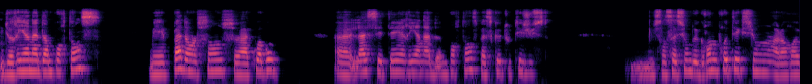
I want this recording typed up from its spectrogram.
De rien n'a d'importance, mais pas dans le sens à quoi bon? Là, c'était rien n'a d'importance parce que tout est juste une sensation de grande protection. Alors, euh,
